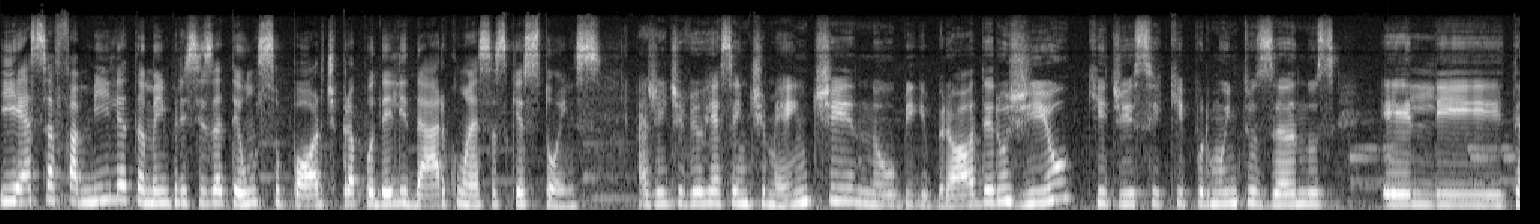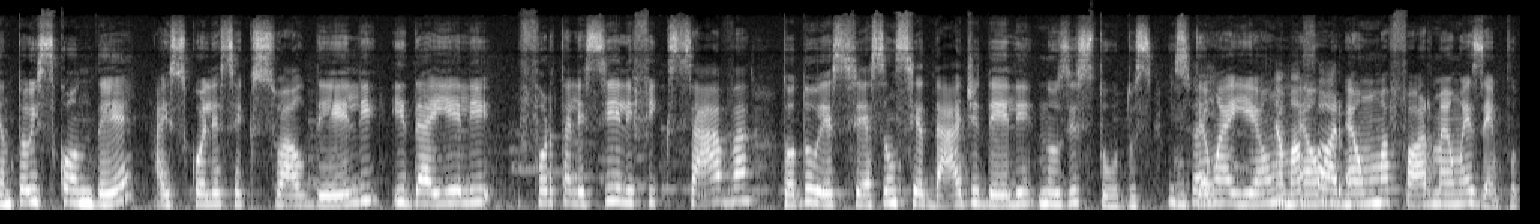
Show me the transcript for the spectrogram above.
e essa família também precisa ter um suporte para poder lidar com essas questões. A gente viu recentemente no Big Brother o Gil, que disse que por muitos anos ele tentou esconder a escolha sexual dele e daí ele fortalecia, ele fixava toda essa ansiedade dele nos estudos. Isso então aí, aí é, um, é, uma é, um, forma. é uma forma, é um exemplo.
